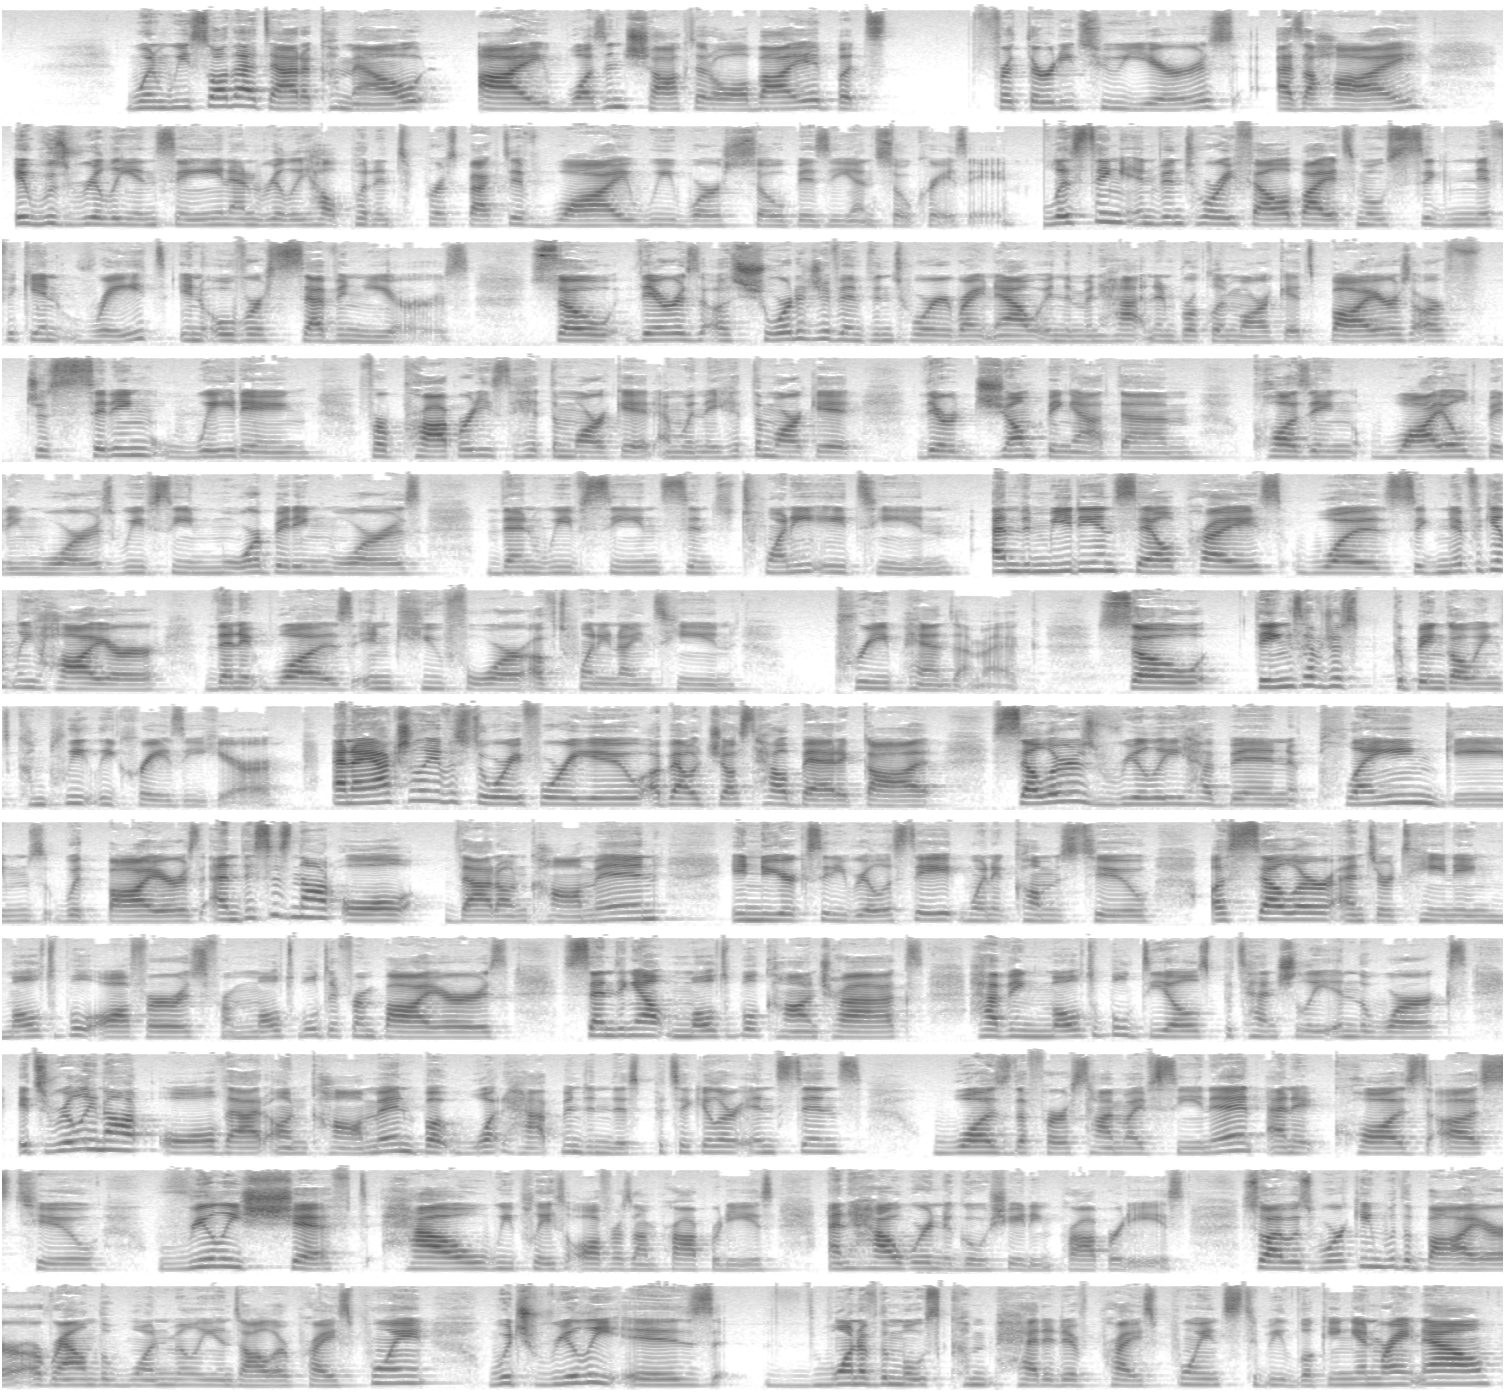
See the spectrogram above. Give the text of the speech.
When we saw that data come out, I wasn't shocked at all by it, but for 32 years as a high, it was really insane and really helped put into perspective why we were so busy and so crazy. Listing inventory fell by its most significant rate in over seven years. So there is a shortage of inventory right now in the Manhattan and Brooklyn markets. Buyers are just sitting waiting for properties to hit the market. And when they hit the market they're jumping at them causing wild bidding wars. We've seen more bidding wars than we've seen since 2018 and the median sale price was significantly higher than it was in Q4 of 2019 pre-pandemic. So things have just been going completely crazy here. And I actually have a story for you about just how bad it got. Sellers really have been playing games with buyers, and this is not all that uncommon in New York City real estate when it comes to a seller entertaining multiple offers from multiple different buyers, sending out multiple contracts, having multiple deals potentially in the works. It's really not all that uncommon, but what happened in this particular instance was the first time I've seen it, and it caused us to really shift how we place offers on properties and how we're negotiating properties. So I was working with a buyer around the $1 million price point, which really is one of the most competitive price points to be looking in right now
